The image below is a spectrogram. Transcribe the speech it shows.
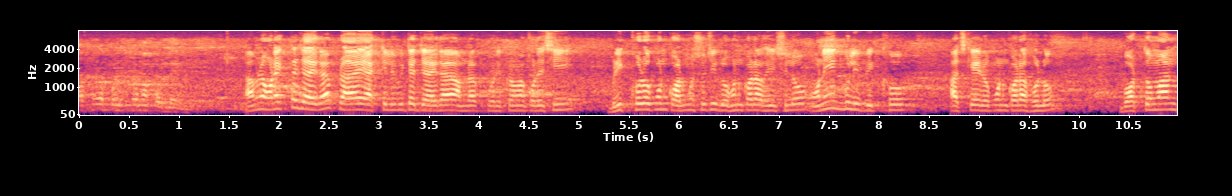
আপনারা পরিক্রমা করলেন? আমরা অনেকটা জায়গা, প্রায় এক কিলোমিটার জায়গা আমরা পরিক্রমা করেছি। বৃক্ষরোপণ কর্মসূচি গ্রহণ করা হয়েছিল। অনেকগুলি বৃক্ষ আজকে রোপণ করা হলো। বর্তমান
